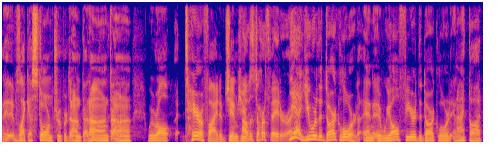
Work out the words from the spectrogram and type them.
it was like a stormtrooper. Dun dun dun dun. We were all terrified of Jim Huber. I was Darth Vader, right? Yeah, you were the Dark Lord, and we all feared the Dark Lord. And I thought,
